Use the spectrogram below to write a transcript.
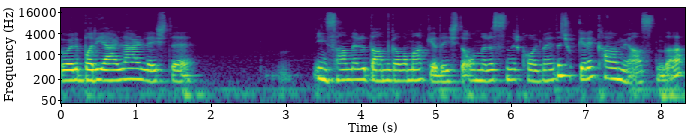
böyle bariyerlerle işte insanları damgalamak ya da işte onlara sınır koymaya da çok gerek kalmıyor aslında.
